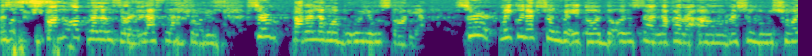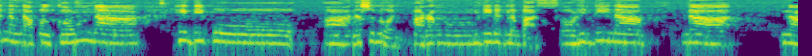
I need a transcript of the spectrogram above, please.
Follow up na lang, sir. Last na, sorry. Sir, para lang mabuo yung storya. Sir, may connection ba ito doon sa nakaraang resolution ng NAPOLCOM na hindi po ah, nasunod? Parang hindi naglabas o hindi na na na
